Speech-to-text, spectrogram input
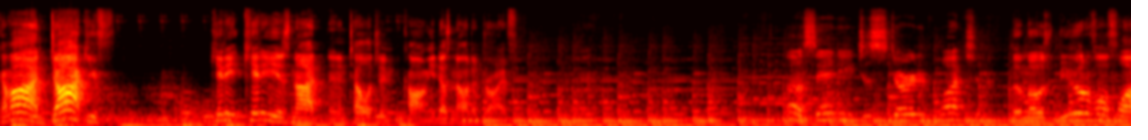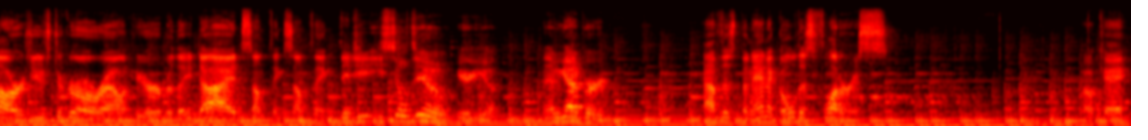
Come on, Doc, you. F Kiddy, Kiddy is not an intelligent Kong. He doesn't know how to drive. Oh, Sandy just started watching. The most beautiful flowers used to grow around here, but they died something something. Did you? You still do. Here you go. And then we got a bird. Have this banana goldus flutterus. Okay.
